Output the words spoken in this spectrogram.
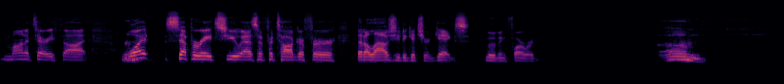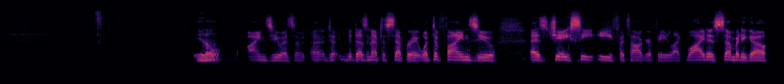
monetary thought, mm-hmm. what separates you as a photographer that allows you to get your gigs moving forward? Um, you know, defines you as a, a it doesn't have to separate. What defines you as jce photography? Like why does somebody go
